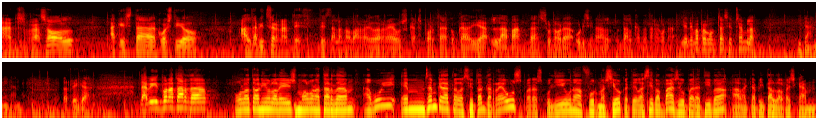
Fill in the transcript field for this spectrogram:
ens resol aquesta qüestió al David Fernández, des de la nova ràdio de Reus, que ens porta, com cada dia, la banda sonora original del Camp de Tarragona. Li anem a preguntar si et sembla? I tant, i tant. Doncs vinga. David, bona tarda. Hola Toni, hola Aleix, molt bona tarda. Avui hem, ens hem quedat a la ciutat de Reus per escollir una formació que té la seva base operativa a la capital del Baix Camp.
